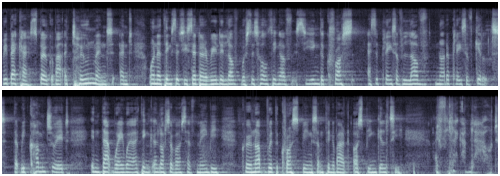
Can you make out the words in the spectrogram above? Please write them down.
Rebecca spoke about atonement, and one of the things that she said that I really loved was this whole thing of seeing the cross as a place of love, not a place of guilt. That we come to it in that way, where I think a lot of us have maybe grown up with the cross being something about us being guilty. I feel like I'm loud.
